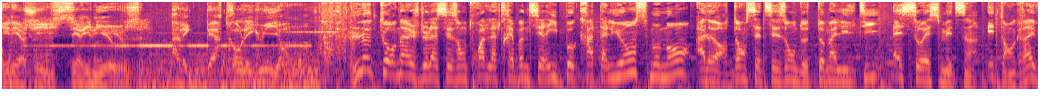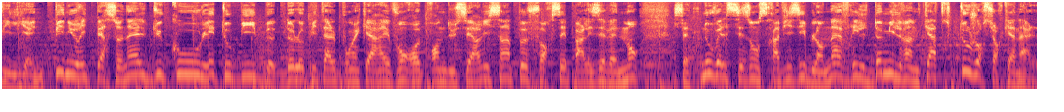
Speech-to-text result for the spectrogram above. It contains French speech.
Énergie, série News, avec Bertrand L'Aiguillon. Le tournage de la saison 3 de la très bonne série Hippocrate a lieu en ce moment. Alors, dans cette saison de Thomas Lilti, SOS Médecin est en grève. Il y a une pénurie de personnel. Du coup, les toubibs de l'hôpital Poincaré vont reprendre du service un peu forcé par les événements. Cette nouvelle saison sera visible en avril 2024, toujours sur Canal.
